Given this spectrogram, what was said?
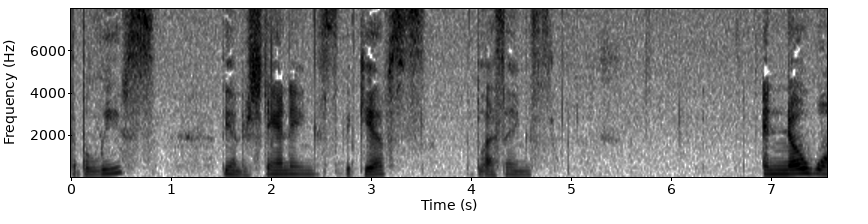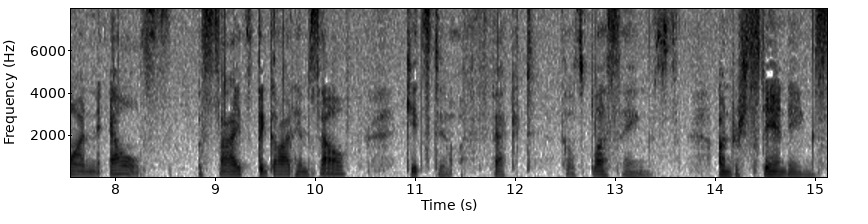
the beliefs, the understandings, the gifts, the blessings. And no one else besides the God Himself gets to affect those blessings, understandings,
